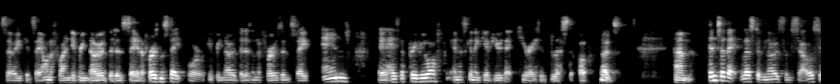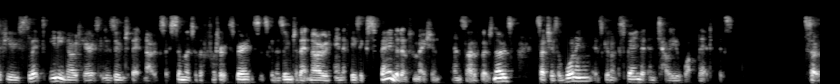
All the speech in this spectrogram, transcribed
So you can say, I want to find every node that is, say, in a frozen state, or every node that is in a frozen state, and it has the preview off, and it's going to give you that curated list of nodes. Um, into that list of nodes themselves, if you select any node here, it's going to zoom to that node. So similar to the footer experience, it's going to zoom to that node. And if there's expanded information inside of those nodes, such as a warning, it's going to expand it and tell you what that is. So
